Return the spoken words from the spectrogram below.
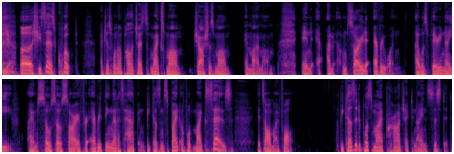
Yeah. Uh, she says, "quote I just want to apologize to Mike's mom, Josh's mom, and my mom, and I'm I'm sorry to everyone. I was very naive. I am so so sorry for everything that has happened because in spite of what Mike says, it's all my fault." Because it was my project and I insisted.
